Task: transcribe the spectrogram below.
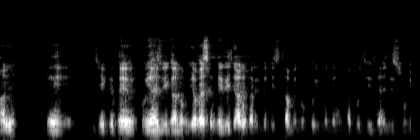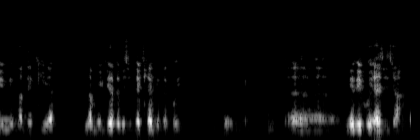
ਹਨ ਤੇ ਜੇ ਕਿਤੇ ਕੋਈ ਇਹੋ ਜਿਹੀ ਗੱਲ ਹੋਈ ਹੈ ਵੈਸੇ ਮੇਰੀ ਜਾਣਕਾਰੀ ਦੇ ਵਿੱਚ ਤਾਂ ਮੈਨੂੰ ਕੋਈ ਮੈंने ਹਾਲੇ ਤੱਕ ਕੋਈ ਚੀਜ਼ ਹੈ ਜੀ ਸੁਣੀ ਨਹੀਂ ਨਾ ਦੇਖੀ ਹੈ ਨਾ ਮੀਡੀਆ ਦੇ ਵਿੱਚ ਦੇਖਿਆ ਕਿਤੇ ਕੋਈ। ਮੇਰੀ ਕੋਈ ਇਹੋ ਜਿਹੀ ਜਾਣਕਾਰੀ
